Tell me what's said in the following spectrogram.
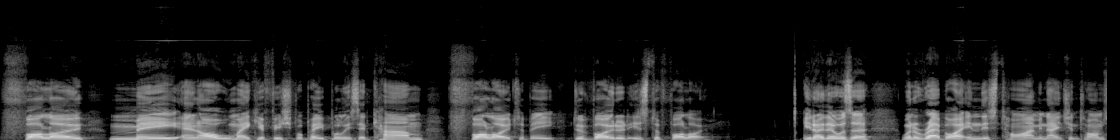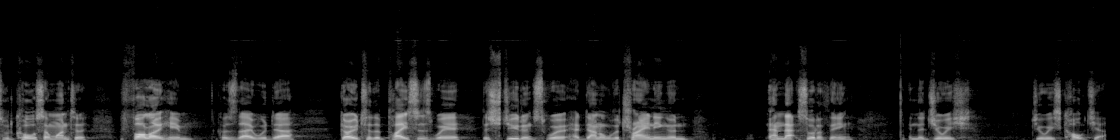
follow me, and I will make you fish for people. He said, Come, follow. To be devoted is to follow. You know, there was a, when a rabbi in this time, in ancient times, would call someone to follow him because they would, uh, go to the places where the students were, had done all the training and, and that sort of thing in the Jewish, Jewish culture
